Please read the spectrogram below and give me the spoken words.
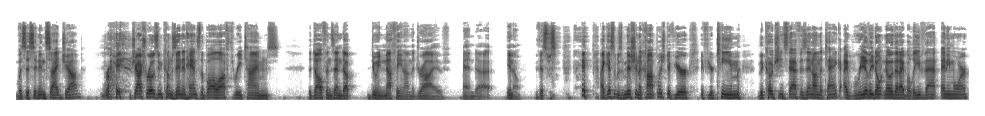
was this an inside job? Right. Josh Rosen comes in and hands the ball off three times. The Dolphins end up doing nothing on the drive. And, uh, you know, this was, I guess it was mission accomplished. If your, if your team, the coaching staff is in on the tank, I really don't know that I believe that anymore.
